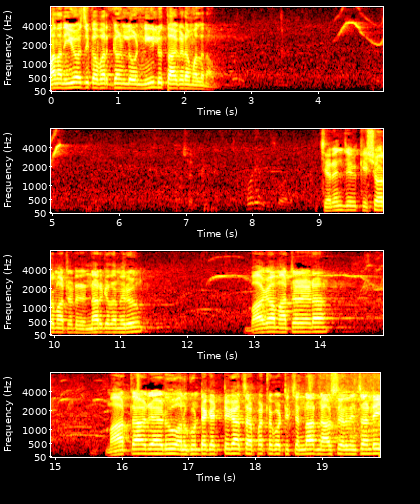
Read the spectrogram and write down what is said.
మన నియోజకవర్గంలో నీళ్ళు తాగడం వలన. చిరంజీవి కిషోర్ మాట్లాడారు విన్నారు కదా మీరు? బాగా మాట్లాడా మాట్లాడాడు అనుకుంటే గట్టిగా చప్పట్లు కొట్టి చిన్నారిని ఆశీర్వదించండి.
